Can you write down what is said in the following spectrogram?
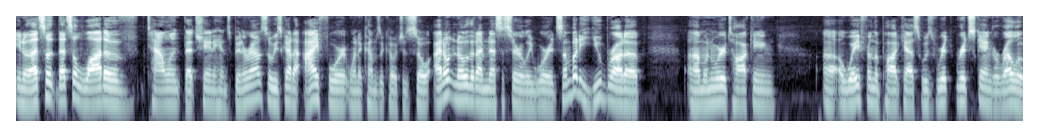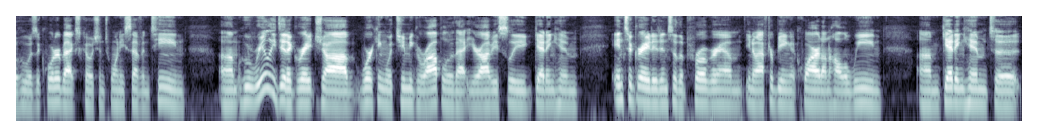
you know, that's a that's a lot of talent that Shanahan's been around, so he's got an eye for it when it comes to coaches. So I don't know that I'm necessarily worried. Somebody you brought up um, when we were talking uh, away from the podcast was Rich, Rich Scangarello, who was a quarterbacks coach in 2017, um, who really did a great job working with Jimmy Garoppolo that year. Obviously, getting him integrated into the program. You know, after being acquired on Halloween um, getting him to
